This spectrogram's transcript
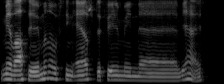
wir warten immer noch auf seinen ersten Film in, wie heißt's?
